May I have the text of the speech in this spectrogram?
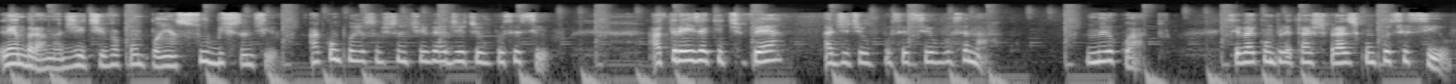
Lembrando, adjetivo acompanha substantivo. Acompanha substantivo é adjetivo possessivo. A 3 é que tiver adjetivo possessivo, você marca. Número 4. Você vai completar as frases com possessivo.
